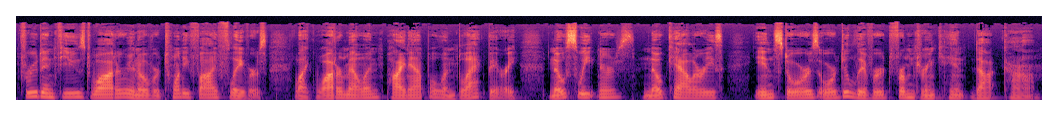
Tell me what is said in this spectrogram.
fruit infused water in over 25 flavors like watermelon, pineapple, and blackberry, no sweeteners, no calories, in stores or delivered from drinkhint.com.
